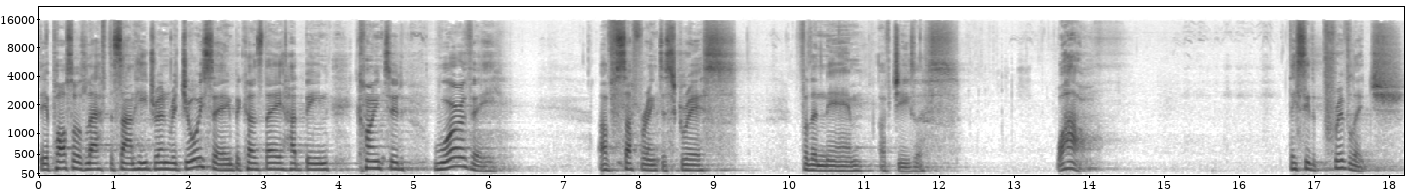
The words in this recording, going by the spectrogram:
The apostles left the Sanhedrin rejoicing because they had been counted worthy of suffering disgrace for the name of Jesus. Wow. They see the privilege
